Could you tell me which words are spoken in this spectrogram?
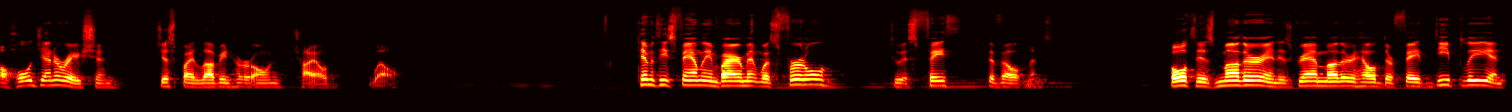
a whole generation just by loving her own child well. Timothy's family environment was fertile to his faith development. Both his mother and his grandmother held their faith deeply and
